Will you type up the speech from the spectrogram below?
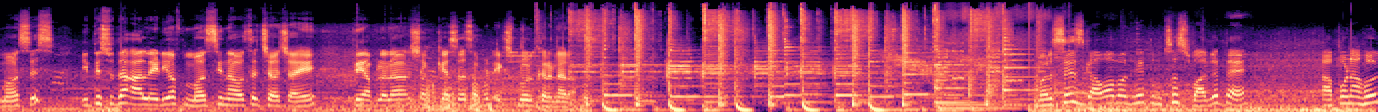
मसेस इथेसुद्धा आ लेडी ऑफ मर्सी नावाचं चर्च आहे. ते आपल्याला शक्य असल्यास आपण एक्सप्लोअर करणार आहोत. मर्सेस गावामध्ये तुमचं स्वागत आहे. आपण आहोत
